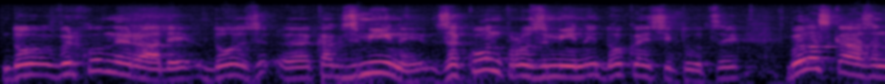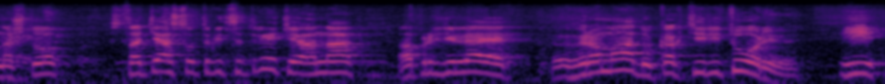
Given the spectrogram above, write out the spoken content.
до Верховной Рады, до, з- э, как змины, закон про змины до Конституции, было сказано, что статья 133, она определяет громаду как территорию. И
